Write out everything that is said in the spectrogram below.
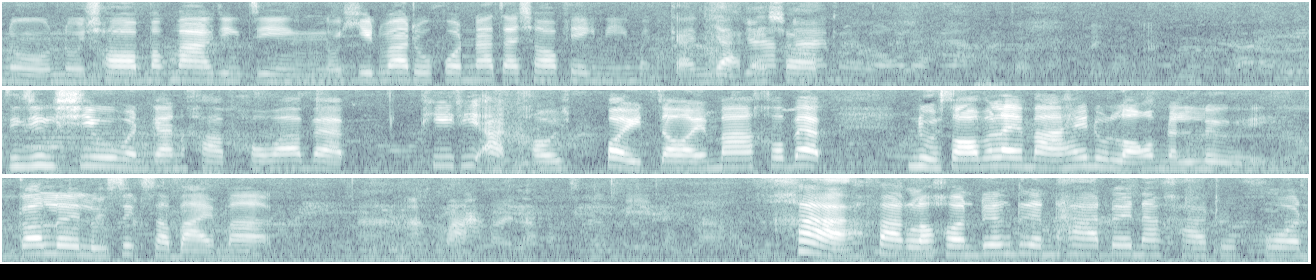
หนูหนูชอบมากๆจริง ๆ หนูคิดว่าทุกคนน่าจะชอบเพลงนี้เหมือนกันอยากให้ยากชอบได้ไหมร้องร้องยากไหมตอนในห้องอัดจริงๆชิลเหมือนกันค่ะ เพราะว่าแบบพี่ที่อัดเขาปล่อยจอยมากเขาแบบหนูซ้อมอะไรมาให้หนูร้องแบบนั้นเลย ก็เลยรู้สึกสบายมาก อ่าอะฝากหน่อยละ ค่ะ ฝากละครเรื่องเรือนธาตุด้วยนะคะทุกคน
